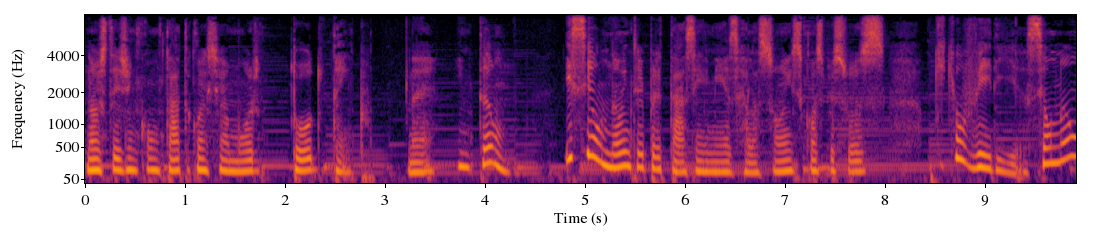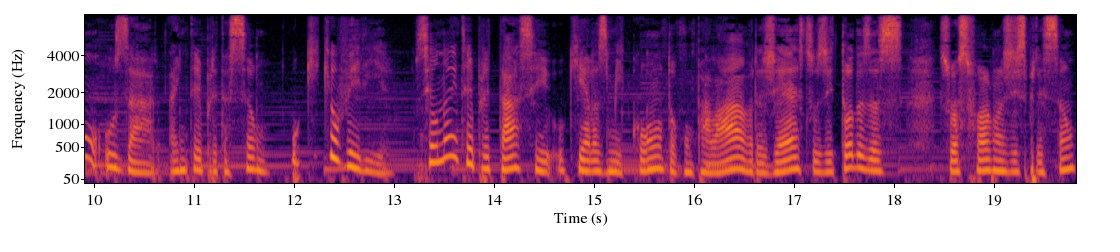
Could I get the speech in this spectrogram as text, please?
não estejam em contato com esse amor todo o tempo, né? Então, e se eu não interpretasse em minhas relações com as pessoas, o que, que eu veria? Se eu não usar a interpretação, o que, que eu veria? Se eu não interpretasse o que elas me contam com palavras, gestos e todas as suas formas de expressão,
